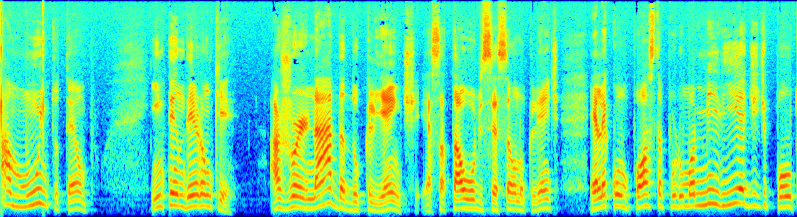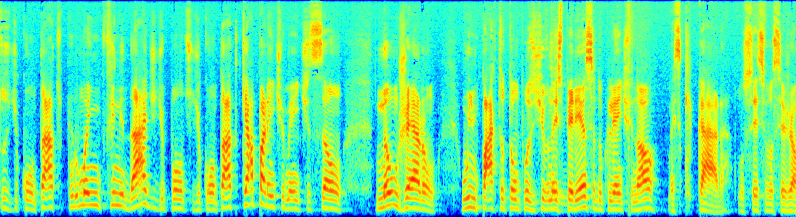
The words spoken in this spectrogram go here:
há muito tempo entenderam que a jornada do cliente, essa tal obsessão no cliente, ela é composta por uma miríade de pontos de contato, por uma infinidade de pontos de contato que aparentemente são não geram o impacto tão positivo na experiência do cliente final, mas que cara, não sei se você já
